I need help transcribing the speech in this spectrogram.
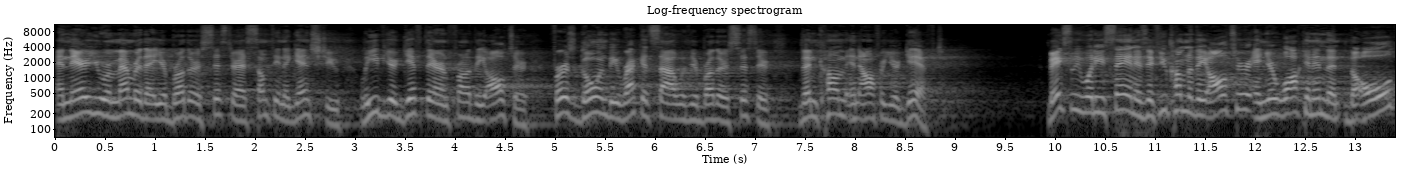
and there you remember that your brother or sister has something against you, leave your gift there in front of the altar. First, go and be reconciled with your brother or sister, then come and offer your gift. Basically, what he's saying is if you come to the altar and you're walking in the, the old,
